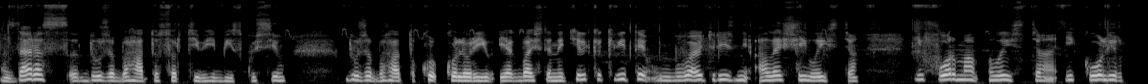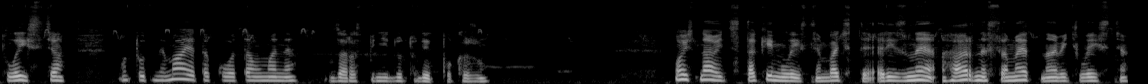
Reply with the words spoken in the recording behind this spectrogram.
Зараз е, дуже багато сортів гібіскусів, дуже багато кольорів. Як бачите, не тільки квіти бувають різні, але ще й листя. І форма листя, і колір листя. Ну, тут немає такого, там у мене зараз підійду туди, покажу. Ось навіть з таким листям, бачите, різне, гарне, самет навіть листя.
